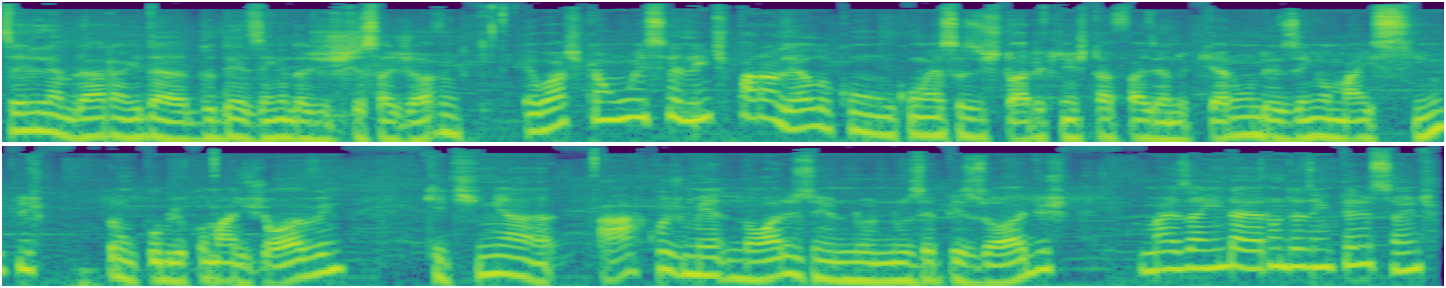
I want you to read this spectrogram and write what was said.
vocês lembraram aí da, do desenho da Justiça Jovem? Eu acho que é um excelente paralelo com, com essas histórias que a gente está fazendo, que era um desenho mais simples para um público mais jovem que tinha arcos menores no, nos episódios, mas ainda era um desenho interessante.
